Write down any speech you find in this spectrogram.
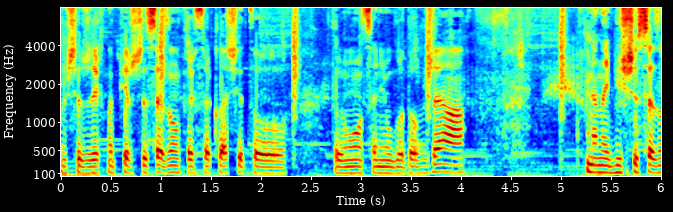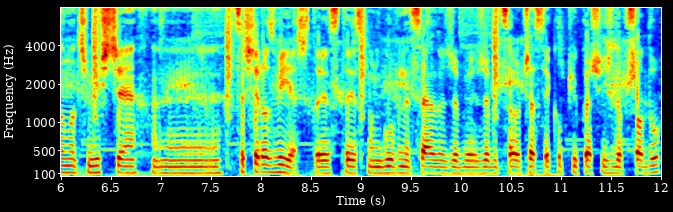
myślę, że jak na pierwszy sezon w Ekstraklasie to, to bym ocenił go dobrze, a na najbliższy sezon oczywiście e, chcę się rozwijać. To jest, to jest mój główny cel, żeby, żeby cały czas jako piłkarz iść do przodu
